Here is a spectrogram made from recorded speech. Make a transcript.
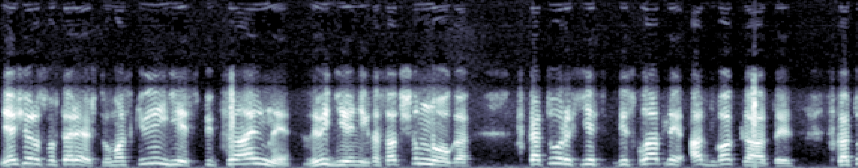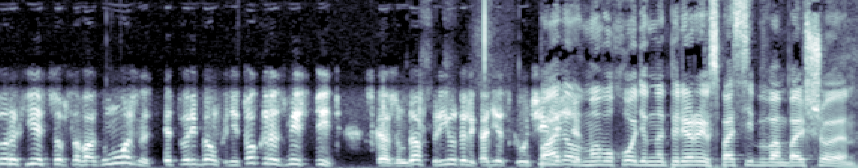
Я еще раз повторяю, что в Москве есть специальные заведения, их достаточно много, в которых есть бесплатные адвокаты, в которых есть, собственно, возможность этого ребенка не только разместить, скажем, да, в приют или кадетское училище. Павел, мы уходим на перерыв. Спасибо вам большое.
